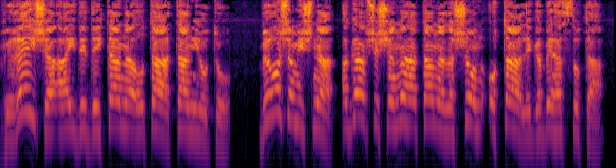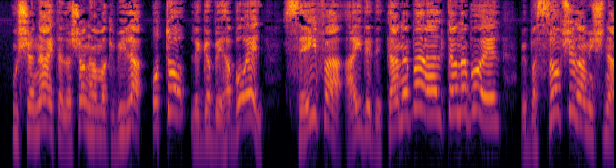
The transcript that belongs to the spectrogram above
ורישא איידה דיתנא אותה תני אותו. בראש המשנה, אגב ששנה התנא לשון אותה לגבי הסוטה, הוא שנה את הלשון המקבילה אותו לגבי הבועל. סיפא איידה דתנא בעל, תנא בועל. ובסוף של המשנה,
